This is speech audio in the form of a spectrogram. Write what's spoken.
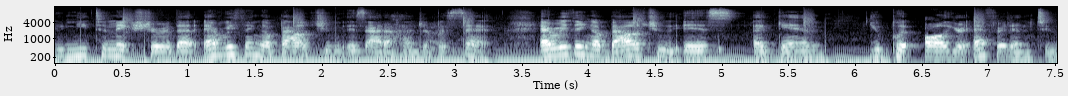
you need to make sure that everything about you is at 100% everything about you is again you put all your effort into.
